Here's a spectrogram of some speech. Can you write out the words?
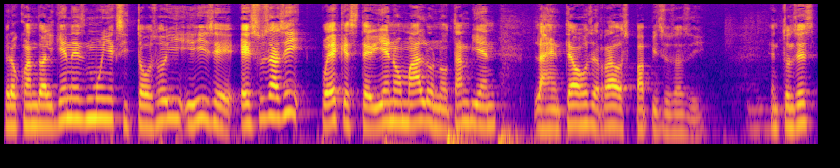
Pero cuando alguien es muy exitoso y, y dice, eso es así, puede que esté bien o mal o no tan bien, la gente a ojos cerrados, papi, eso es así. Entonces,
